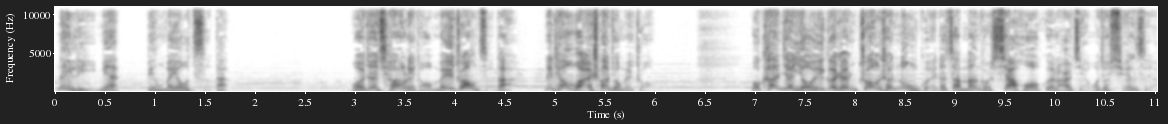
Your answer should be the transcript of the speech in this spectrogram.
那里面并没有子弹。我这枪里头没装子弹，那天晚上就没装。我看见有一个人装神弄鬼的在门口吓唬我桂兰姐，我就寻思呀。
